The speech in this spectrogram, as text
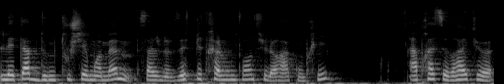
l'étape de me toucher moi-même, ça je le faisais depuis très longtemps, tu l'auras compris. Après c'est vrai que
